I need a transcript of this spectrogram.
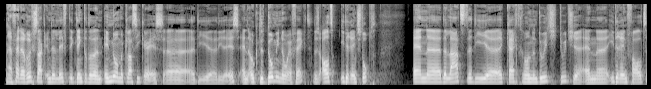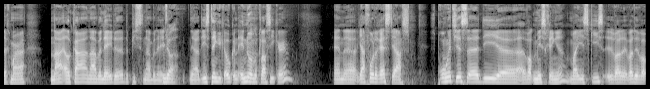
Verder rugzak in de lift. Ik denk dat dat een enorme klassieker is die, die er is. En ook de domino effect. Dus als iedereen stopt. En eh, de laatste die eh, krijgt gewoon een doetje. doetje en eh, iedereen valt zeg maar na elkaar naar beneden. De piste naar beneden. Ja, Ja, die is denk ik ook een enorme Ja. klassieker. En ja, voor de rest, ja, sprongetjes die wat misgingen. Maar je skis, waar, waar, waar,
